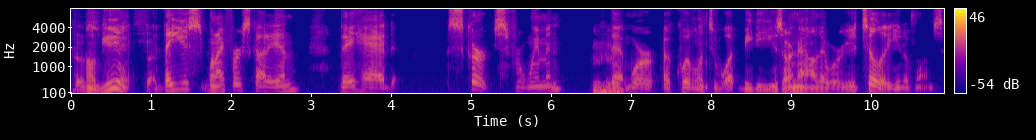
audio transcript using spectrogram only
those. Oh, yeah. They used when I first got in, they had skirts for women mm-hmm. that were equivalent to what BDUs are now. They were utility uniforms,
